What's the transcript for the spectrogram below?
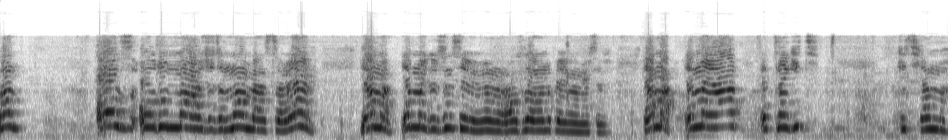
Lan az odun mu harcadım lan ben sana ya? Yanma, yanma gözünü seveyim yanma. Allah'ını peygamber seveyim. Yanma, yanma ya. Etme git. Git yanma.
